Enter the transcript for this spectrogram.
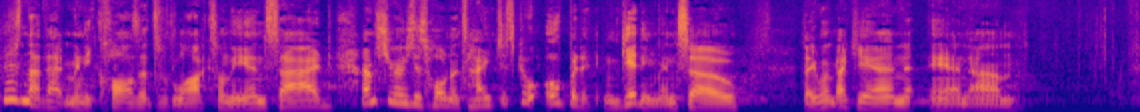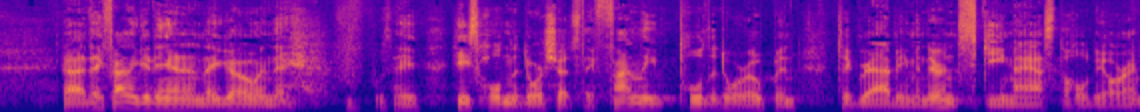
there's not that many closets with locks on the inside. I'm sure he's just holding it tight. Just go open it and get him. And so they went back in, and um, uh, they finally get in, and they go and they they, he's holding the door shut, so they finally pull the door open to grab him, and they're in ski mask, the whole deal, right?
